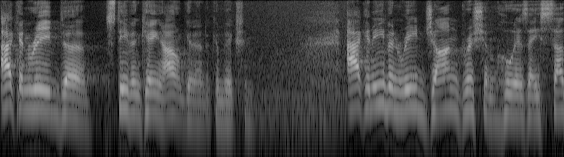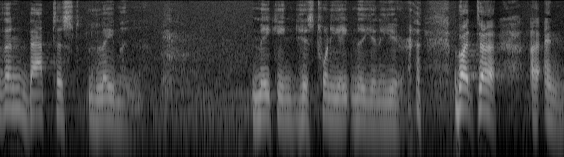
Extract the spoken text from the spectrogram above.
I can read uh, Stephen King, I don't get into conviction. I can even read John Grisham, who is a Southern Baptist layman making his 28 million a year. but, uh, uh, and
